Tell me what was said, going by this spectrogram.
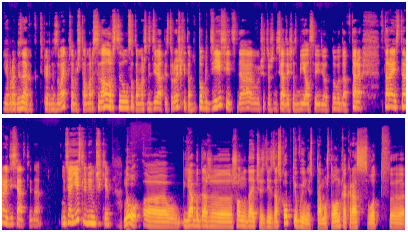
я, правда, не знаю, как теперь называть, потому что там Арсенал растянулся там аж до девятой строчки, там топ 10, да, учитывая, что 10 сейчас Биелса идет. Ну вот да, вторая, вторая из второй десятки, да. У тебя есть любимчики? Ну, э, я бы даже Шона Дайча здесь за скобки вынес, потому что он как раз вот... Э,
